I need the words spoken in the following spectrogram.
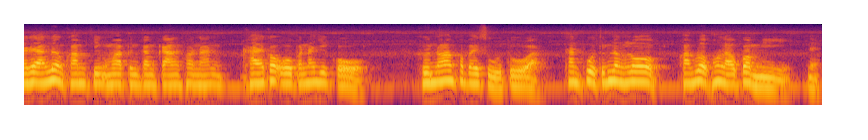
แสดงเรื่องความจริงออกมาเป็นกลางๆ เท่านั้น ใครก็โอปัญญิโก คือน้อมเข้าไปสู่ตัว ท่านพูดถึงเรื่องโลภความโลภของเราก็มีเนี่ย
